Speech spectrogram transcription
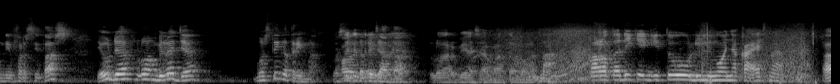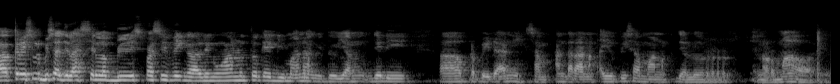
universitas ya udah lu ambil aja mesti keterima Maksudnya kalau keterima jatah ya? Luar biasa mantap banget. Nah, kalau tadi kayak gitu di lingkungannya KS nah. eh, Chris lu bisa jelasin lebih spesifik nggak lingkungan lu tuh kayak gimana gitu yang jadi eh, perbedaan nih sam- antara anak IUP sama anak jalur normal gitu.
